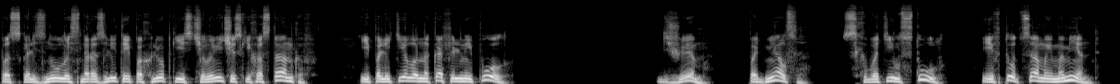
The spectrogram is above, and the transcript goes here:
поскользнулась на разлитой похлебке из человеческих останков и полетела на кафельный пол. Джем поднялся, схватил стул и в тот самый момент,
